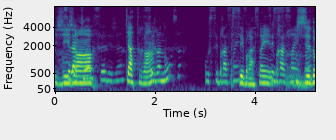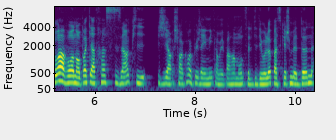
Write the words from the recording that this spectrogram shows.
J'ai C'est genre laquelle, ça, déjà? 4 ans. C'est Renaud, ça? Ou c'est Brassens? C'est Brassens. C'est Brassens, Je hein? dois avoir non pas 4 ans, 6 ans, puis j'ai- je suis encore un peu gênée quand mes parents montrent cette vidéo-là parce que je me donne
